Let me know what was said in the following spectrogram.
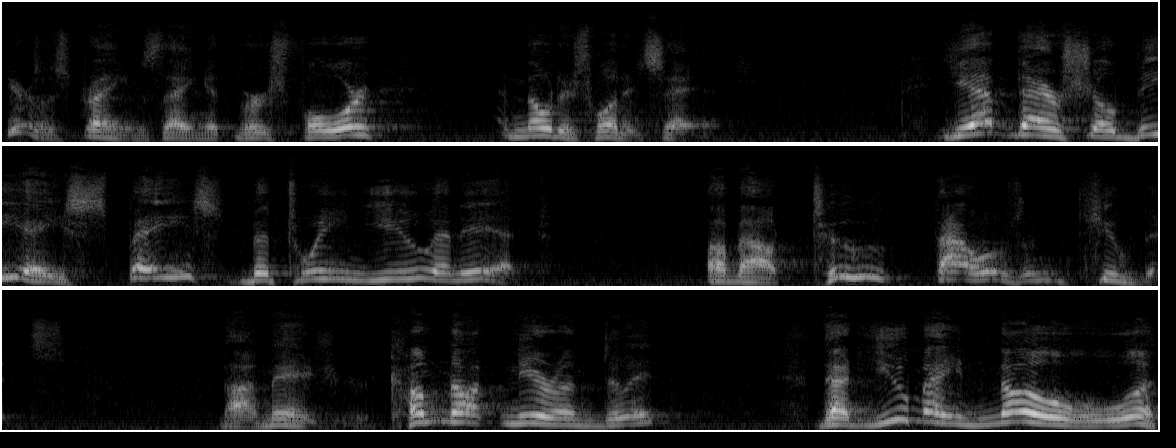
Here's a strange thing at verse 4, and notice what it says. Yet there shall be a space between you and it, about 2,000 cubits by measure. Come not near unto it, that you may know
